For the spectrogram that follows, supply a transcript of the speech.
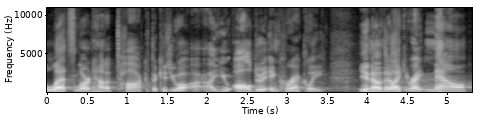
let's learn how to talk because you all, uh, you all do it incorrectly. You know, they're like, right now,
